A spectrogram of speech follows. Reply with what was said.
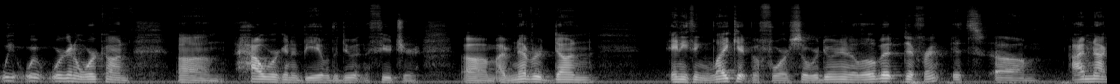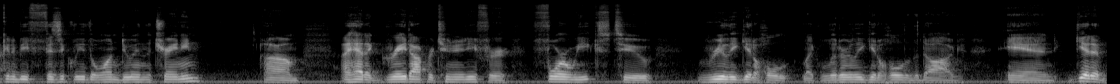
we we're going to work on um, how we're going to be able to do it in the future. Um, I've never done anything like it before, so we're doing it a little bit different. It's um, I'm not going to be physically the one doing the training. Um, I had a great opportunity for four weeks to really get a hold, like literally get a hold of the dog and get a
